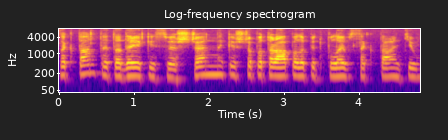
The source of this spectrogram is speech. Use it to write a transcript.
Сектанти та деякі священники, що потрапили під вплив сектантів,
